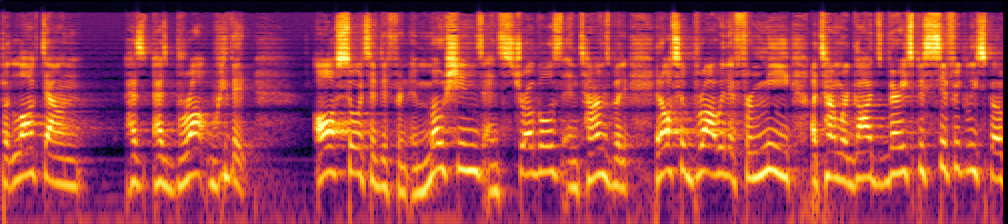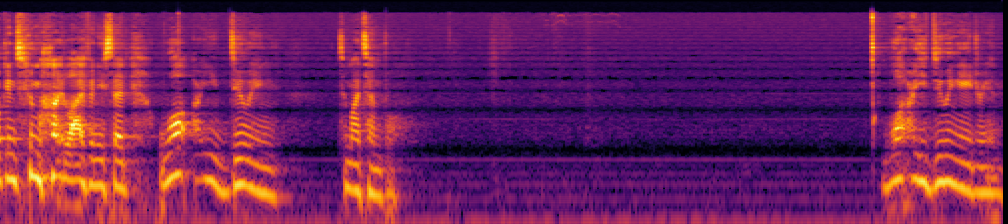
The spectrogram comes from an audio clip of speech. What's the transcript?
But lockdown has, has brought with it all sorts of different emotions and struggles and times, but it also brought with it for me a time where God's very specifically spoken to my life and He said, What are you doing to my temple? What are you doing, Adrian,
